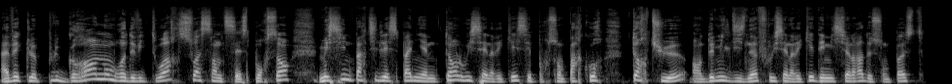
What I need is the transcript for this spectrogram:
avec le plus grand nombre de victoires, 76%. Mais si une partie de l'Espagne aime tant Luis Enrique, c'est pour son parcours tortueux. En 2019, Luis Enrique démissionnera de son poste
